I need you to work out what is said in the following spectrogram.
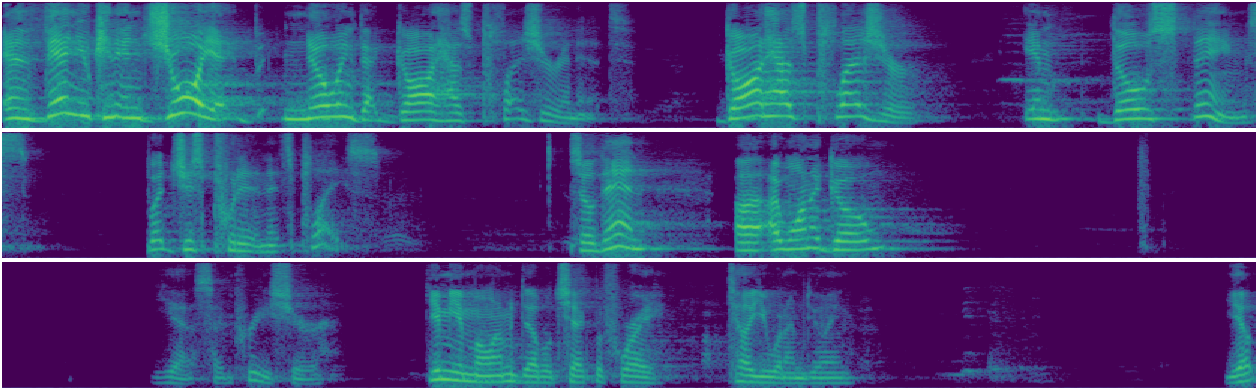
And then you can enjoy it knowing that God has pleasure in it. God has pleasure in those things, but just put it in its place. So then uh, I want to go. Yes, I'm pretty sure. Give me a moment. I'm going to double check before I tell you what I'm doing. Yep,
